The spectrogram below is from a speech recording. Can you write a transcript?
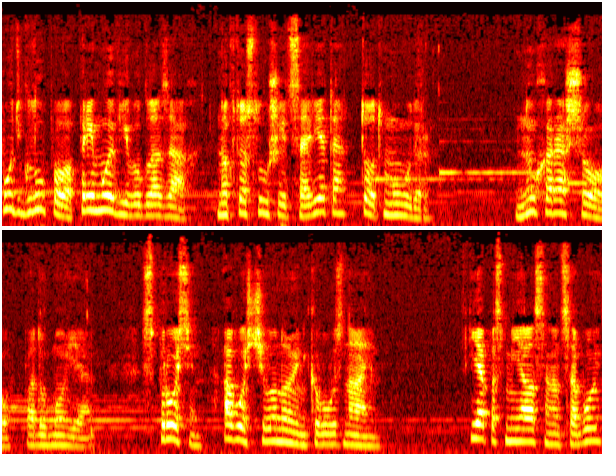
«Путь глупого прямой в его глазах, но кто слушает совета, тот мудр». «Ну хорошо», – подумал я. «Спросим, а вот чего новенького узнаем». Я посмеялся над собой,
